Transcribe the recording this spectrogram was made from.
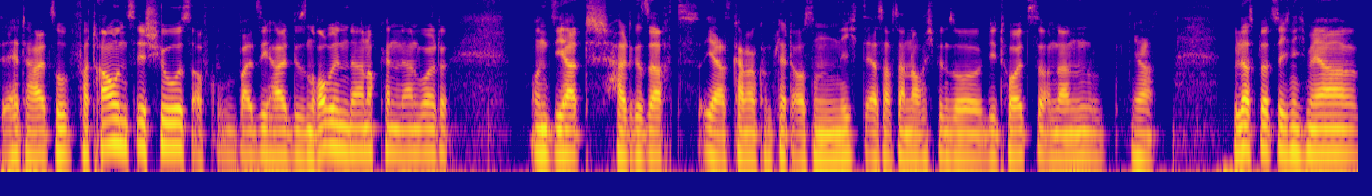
er hätte halt so Vertrauensissues, auf, weil sie halt diesen Robin da noch kennenlernen wollte. Und sie hat halt gesagt, ja, es kam ja komplett aus dem Nichts. Er sagt dann noch, ich bin so die Tollste und dann, ja, will das plötzlich nicht mehr.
